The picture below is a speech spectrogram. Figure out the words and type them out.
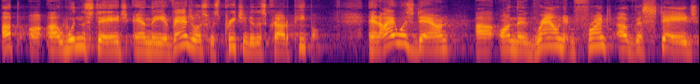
up uh, a wooden stage, and the evangelist was preaching to this crowd of people. And I was down uh, on the ground in front of the stage,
